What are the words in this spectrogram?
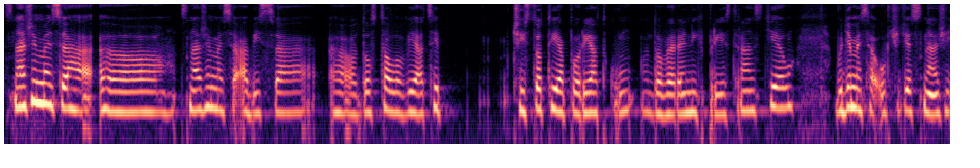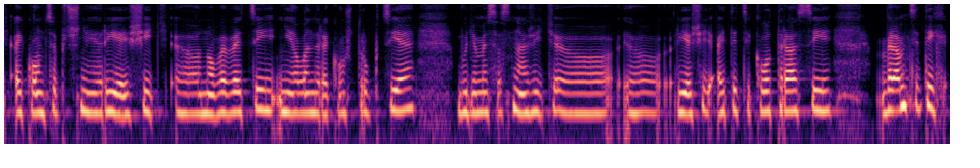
Snažíme sa, uh, snažíme sa, aby sa uh, dostalo viacej čistoty a poriadku do verejných priestranstiev. Budeme sa určite snažiť aj koncepčne riešiť e, nové veci, nielen rekonštrukcie. Budeme sa snažiť e, e, riešiť aj tie cyklotrasy. V rámci tých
